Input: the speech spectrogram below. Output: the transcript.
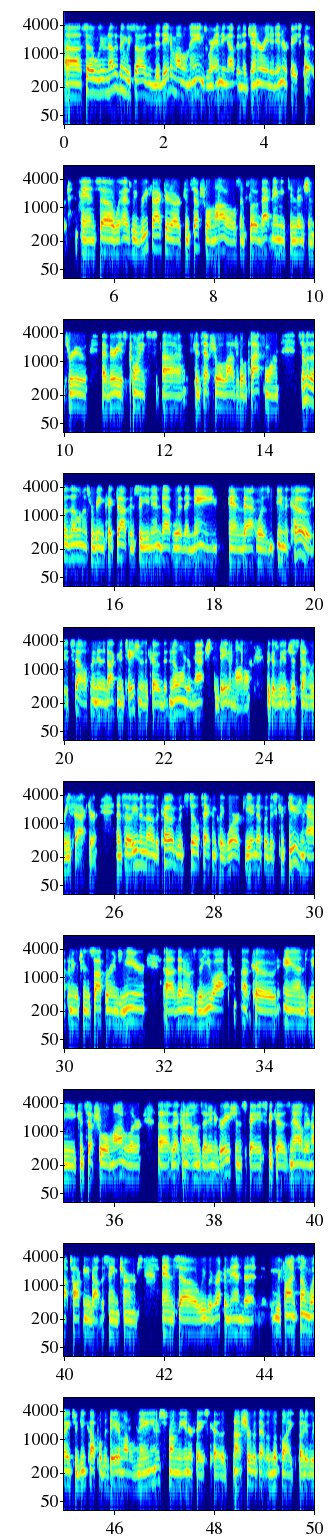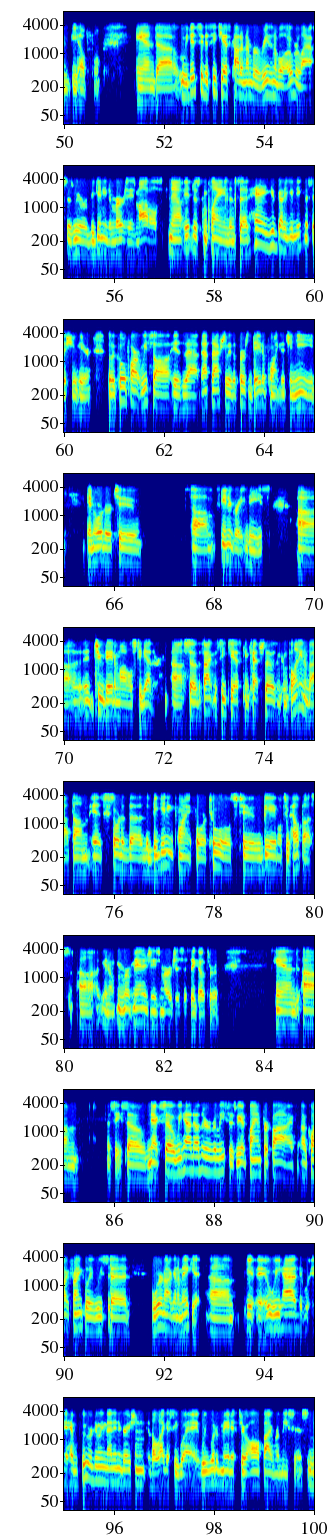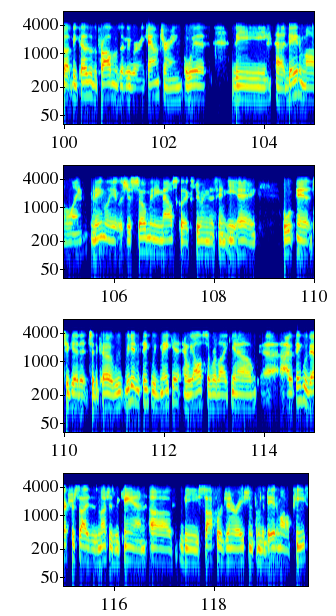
Uh, so we, another thing we saw is that the data model names were ending up in the generated interface code. And so as we refactored our conceptual models and flowed that naming convention through at various points, uh, conceptual, logical to platform, some of those elements were being picked up. And so you'd end up with a name and that was in the code itself and in the documentation of the code that no longer matched the data model because we had just done a refactor. And so even though the code would still technically work, you end up with this confusion happening between the software engineer uh, that owns the UOP uh, code and the conceptual modeler uh, that kind of owns that integration space because now they're not talking about the same terms. And so we would recommend that we find some way to decouple the data model names from the interface code. Not sure what that would look like, but it would be helpful. And uh, we did see the CTS caught a number of reasonable overlaps as we were beginning to merge these models. Now, it just complained and said, hey, you've got a uniqueness issue here. But the cool part we saw is that that's actually the first data point that you need in order to um, integrate these two data models together. Uh, so the fact that CTS can catch those and complain about them is sort of the, the beginning point for tools to be able to help us, uh, you know, manage these merges as they go through. And um, let's see. So next, so we had other releases. We had planned for five. Uh, quite frankly, we said we're not going to make it. Um, it, it. We had, if we were doing that integration the legacy way, we would have made it through all five releases. But because of the problems that we were encountering with the uh, data modeling, namely, it was just so many mouse clicks doing this in EA to get it to the code. We, we didn't think we'd make it, and we also were like, you know, uh, I think we've exercised as much as we can of the software generation from the data model piece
